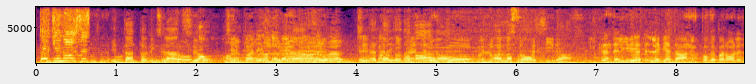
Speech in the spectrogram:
Perché noi se intanto ringrazio cercate di prendere, che mi ha dato di una prendere un mano po' quello che alla prossima. Il grande Leviat- Leviatano in poche parole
